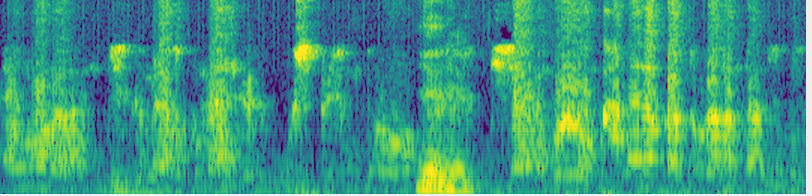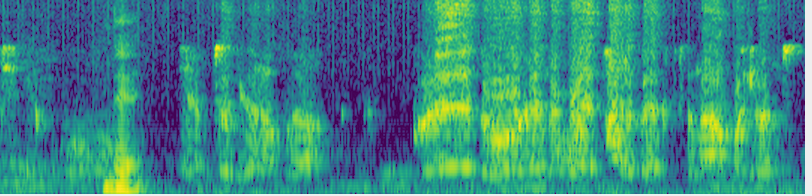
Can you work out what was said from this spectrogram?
N1은 지금이라도 구매하고 싶을 정도로 예, 예. 디자인은 물론 카메라가 돌아간다는 점이 재밌고 네. 매력적이더라고요. 그 외에도 레노버의 바이브 X나 뭐 이런 제-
